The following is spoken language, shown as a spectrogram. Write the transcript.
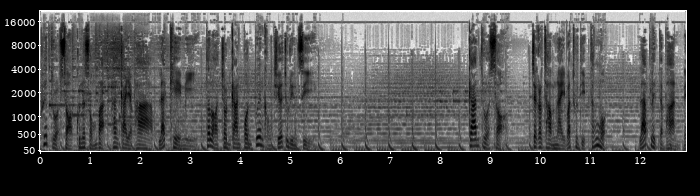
เพื่อตรวจสอบคุณสมบัติทางกายภาพและเคมี ตลอดจนการปนเปื้อนของเชื้อจุลินทรีย์ การตรวจสอบ จะกระทำในวัตถุดิบทั้งหมด และผลิตภัณฑ์ใน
